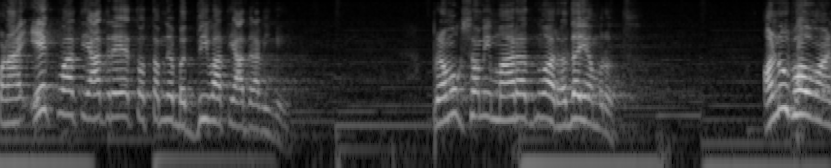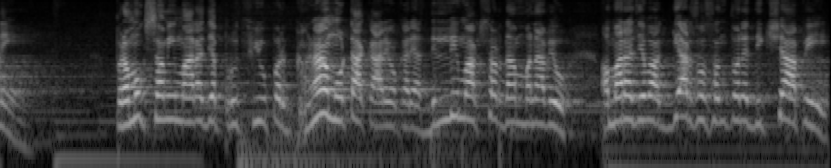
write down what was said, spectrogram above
પણ આ એક વાત યાદ રહે તો તમને બધી વાત યાદ આવી ગઈ. પ્રમુખ સ્વામી મહારાજનું આ હૃદય અમૃત. અનુભવ વાણી. પ્રમુખ સ્વામી મહારાજે પૃથ્વી ઉપર ઘણા મોટા કાર્યો કર્યા. દિલ્હીમાં અક્ષરધામ બનાવ્યું. અમારા જેવા અગિયારસો સંતોને દીક્ષા આપી,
